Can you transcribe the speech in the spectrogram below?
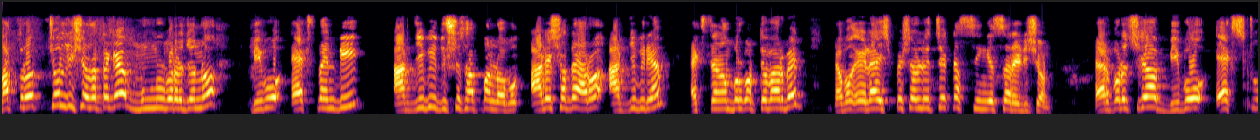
মাত্র চল্লিশ হাজার টাকা মঙ্গলবারের জন্য ভিভো এক্স নাইনটি আট জিবি দুশো ছাপ্পান্ন এবং আটের সাথে আরও আট জিবি র্যাম এক্সটেনবল করতে পারবেন। এবং এটা স্পেশালি হচ্ছে একটা সিঙ্গেসার এডিশন এরপর হচ্ছে ভিভো এক্স টু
